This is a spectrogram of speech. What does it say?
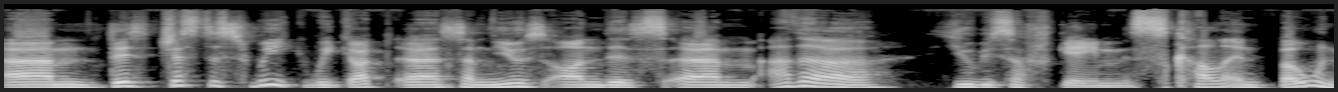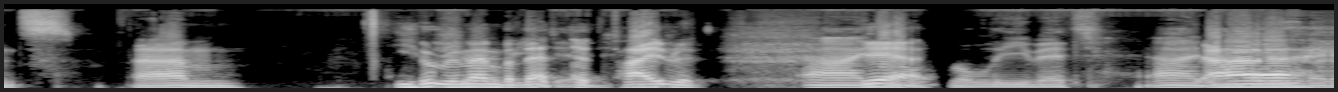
Um, this just this week we got uh, some news on this um, other Ubisoft game, Skull and Bones. Um, you sure remember that, that pirate? I yeah. don't believe it. I don't uh, believe a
